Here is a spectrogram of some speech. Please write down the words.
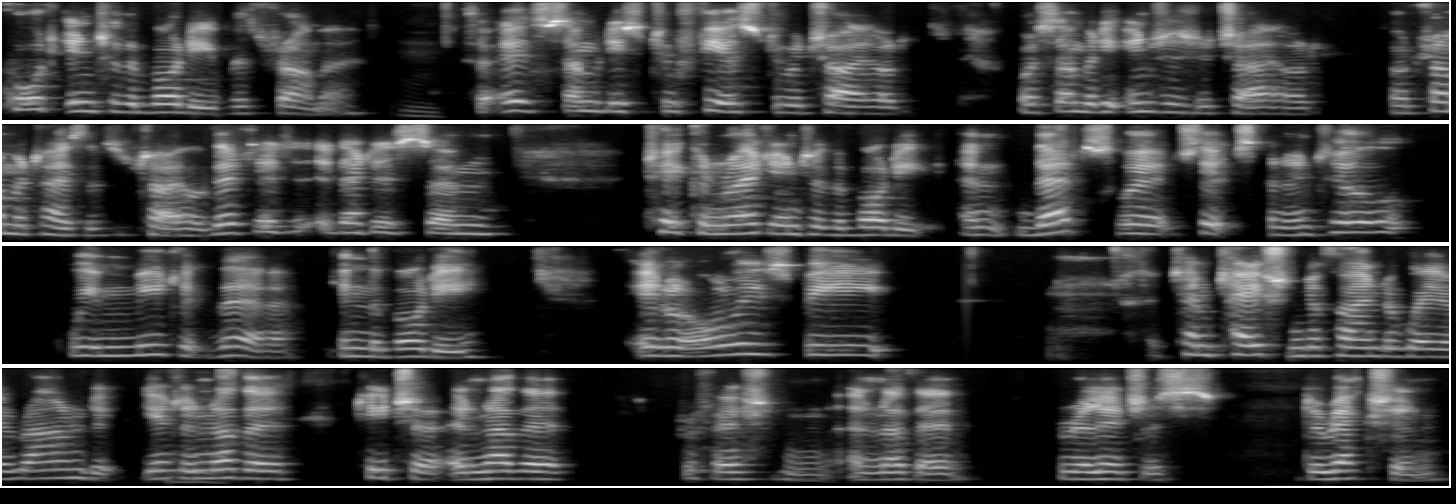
caught into the body with trauma. Mm. So if somebody's too fierce to a child, or somebody injures a child, or traumatizes a child, that is that is um, taken right into the body, and that's where it sits. And until we meet it there in the body, it'll always be a temptation to find a way around it. Yet mm. another teacher, another profession, another religious direction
